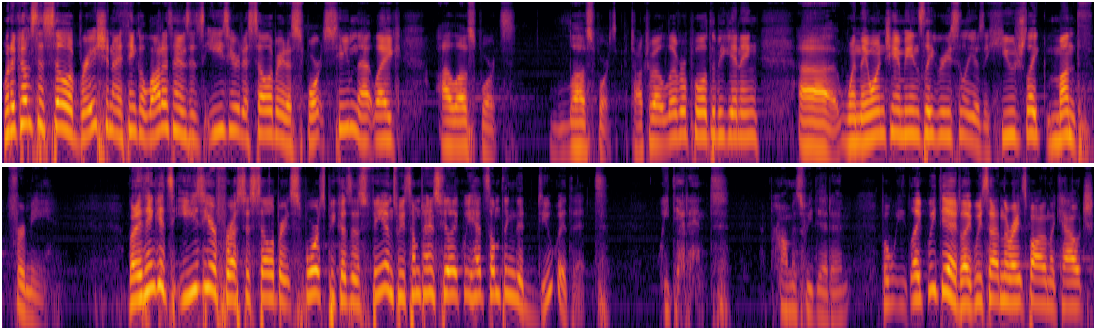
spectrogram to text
When it comes to celebration, I think a lot of times it's easier to celebrate a sports team that, like, I love sports. Love sports. I talked about Liverpool at the beginning. Uh, when they won Champions League recently, it was a huge, like, month for me. But I think it's easier for us to celebrate sports because as fans, we sometimes feel like we had something to do with it. We didn't. I promise we didn't but we like we did. Like we sat in the right spot on the couch.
